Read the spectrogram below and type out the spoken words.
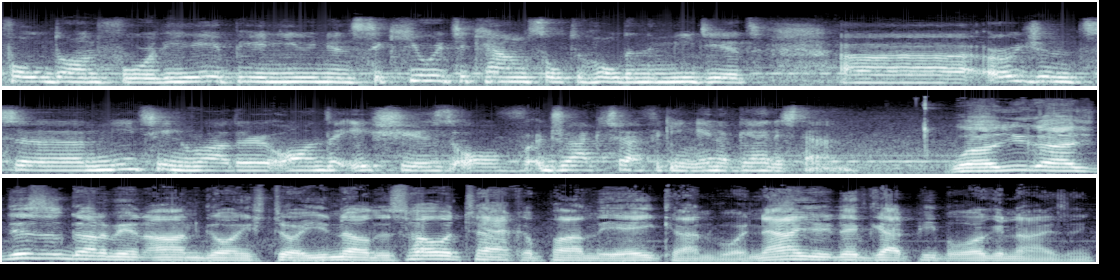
called on for the European Union Security Council to hold an immediate urgent uh, meeting rather on the issues of drug trafficking in Afghanistan. Well, you guys, this is going to be an ongoing story. You know, this whole attack upon the aid convoy. Now they've got people organizing.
